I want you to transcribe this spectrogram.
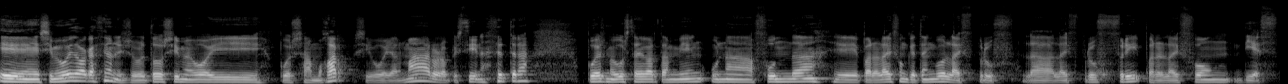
Eh, si me voy de vacaciones y sobre todo si me voy pues a mojar, si voy al mar o a la piscina, etcétera, pues me gusta llevar también una funda eh, para el iPhone que tengo LifeProof, la LifeProof Free para el iPhone 10,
